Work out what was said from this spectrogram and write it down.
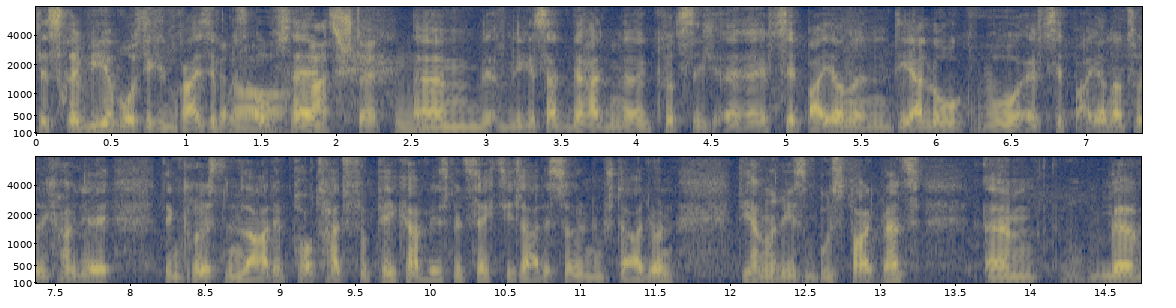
das Revier, wo sich ein Reisebus genau, aufhält. Raststätten. Ähm, wie gesagt, wir hatten äh, kürzlich äh, FC Bayern einen Dialog, wo FC Bayern natürlich heute den größten Ladeport hat für PKWs mit 60 Ladesäulen im Stadion. Die haben einen riesen Busparkplatz. Ähm, wir,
